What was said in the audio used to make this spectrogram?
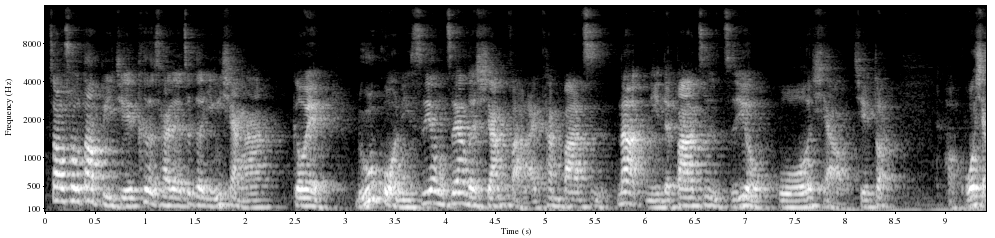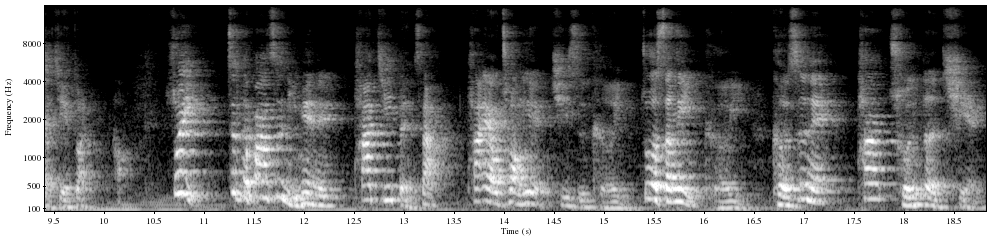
遭受到比劫克财的这个影响啊。各位，如果你是用这样的想法来看八字，那你的八字只有国小阶段，好，国小阶段，好，所以这个八字里面呢，他基本上他要创业其实可以，做生意可以，可是呢，他存的钱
